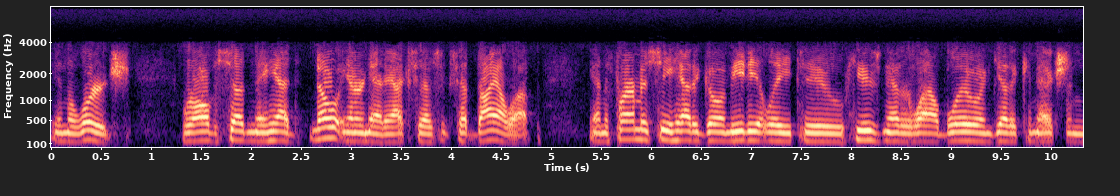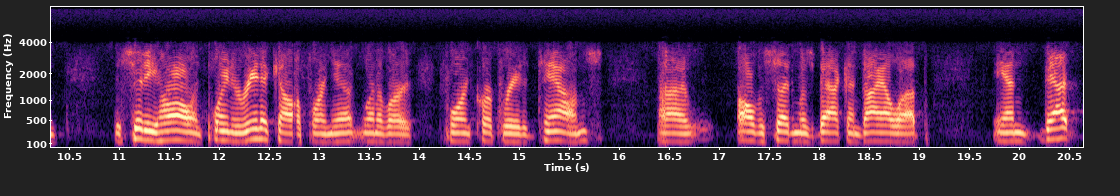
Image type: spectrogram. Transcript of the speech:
in the lurch, where all of a sudden they had no internet access except dial-up, and the pharmacy had to go immediately to HughesNet or Wild Blue and get a connection. The city hall in Point Arena, California, one of our four incorporated towns, uh, all of a sudden was back on dial-up, and that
